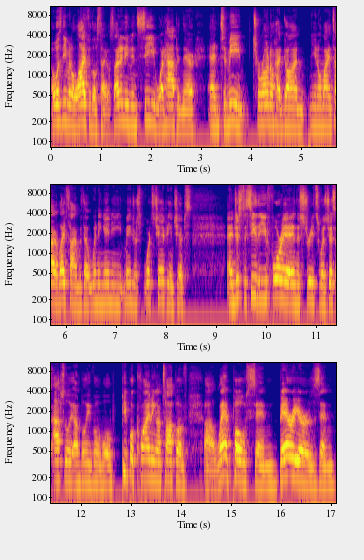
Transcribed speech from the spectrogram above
I wasn't even alive for those titles. So I didn't even see what happened there. And to me, Toronto had gone, you know, my entire lifetime without winning any major sports championships. And just to see the euphoria in the streets was just absolutely unbelievable. People climbing on top of uh, lampposts and barriers and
